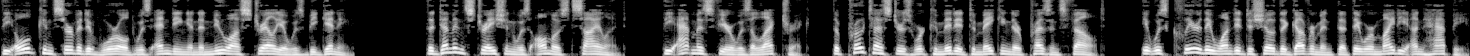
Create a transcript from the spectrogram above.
The old conservative world was ending and a new Australia was beginning. The demonstration was almost silent. The atmosphere was electric. The protesters were committed to making their presence felt. It was clear they wanted to show the government that they were mighty unhappy.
